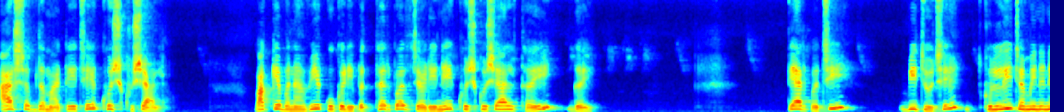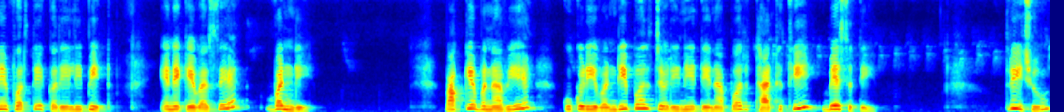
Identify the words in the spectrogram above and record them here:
આ શબ્દ માટે છે ખુશખુશાલ. વાક્ય બનાવીએ, કુકડી પથ્થર પર ચડીને ખુશખુશાલ થઈ ગઈ. ત્યાર પછી બીજું છે, ખુલ્લી જમીનને ફરતે કરેલી ભીત એને કહેવાશે વંડી. વાક્ય બનાવીએ કુકડી વંડી પર ચડીને તેના પર ઠાઠથી બેસતી. ત્રીજું,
